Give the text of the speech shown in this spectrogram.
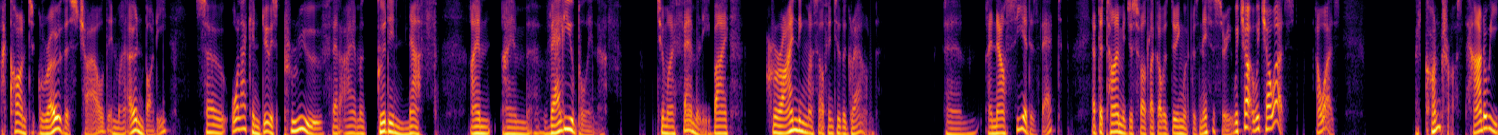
I can't grow this child in my own body. So all I can do is prove that I am a good enough, I am, I am valuable enough to my family by grinding myself into the ground. Um, I now see it as that. At the time, it just felt like I was doing what was necessary, which I, which I was. I was. But contrast, how do we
